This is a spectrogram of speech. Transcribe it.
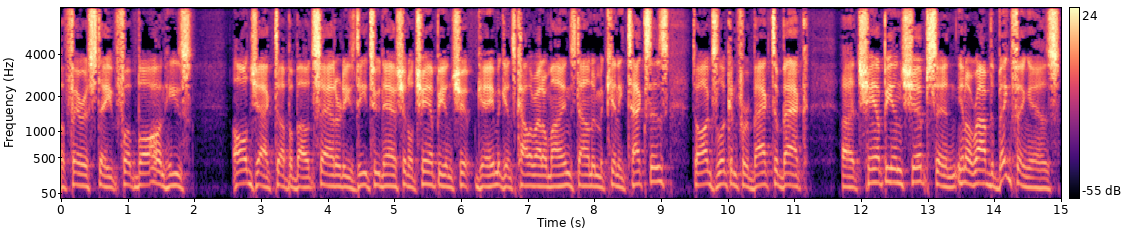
of Ferris State football, and he's all jacked up about Saturday's D2 National Championship game against Colorado Mines down in McKinney, Texas. Dogs looking for back to back championships. And, you know, Rob, the big thing is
